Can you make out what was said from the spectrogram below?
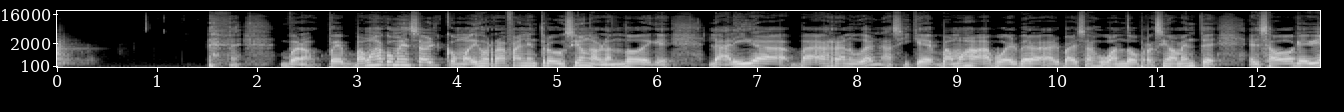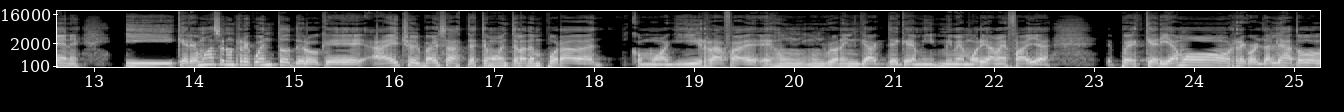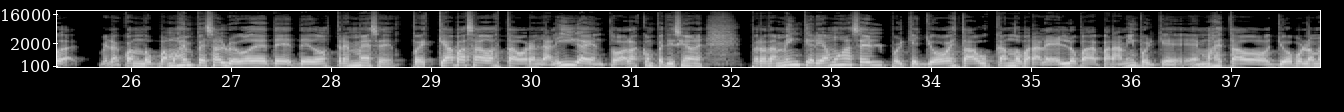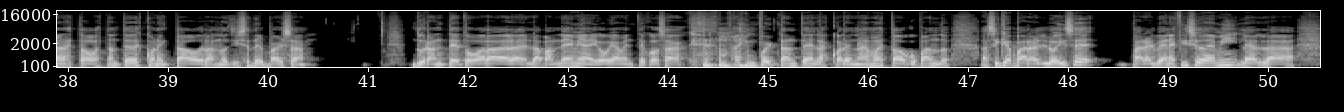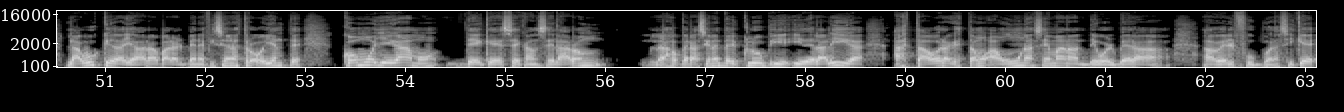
Bueno, pues vamos a comenzar, como dijo Rafa en la introducción, hablando de que la liga va a reanudar, así que vamos a poder ver al Barça jugando próximamente el sábado que viene. Y queremos hacer un recuento de lo que ha hecho el Barça hasta este momento de la temporada. Como aquí Rafa es un, running gag de que mi, memoria me falla, pues queríamos recordarles a todos, ¿verdad? Cuando vamos a empezar luego de, de, dos, tres meses, pues qué ha pasado hasta ahora en la liga y en todas las competiciones. Pero también queríamos hacer, porque yo estaba buscando para leerlo para mí, porque hemos estado, yo por lo menos he estado bastante desconectado de las noticias del Barça durante toda la, pandemia y obviamente cosas más importantes en las cuales nos hemos estado ocupando. Así que para, lo hice para el beneficio de mí la, la, búsqueda y ahora para el beneficio de nuestros oyentes, cómo llegamos de que se cancelaron las operaciones del club y, de la liga hasta ahora que estamos a una semana de volver a, a ver el fútbol. Así que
